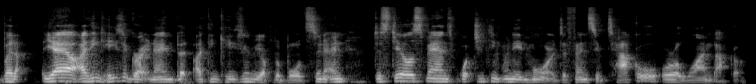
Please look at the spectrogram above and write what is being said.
but yeah, I think he's a great name, but I think he's going to be off the board soon. And to Steelers fans, what do you think we need more? A defensive tackle or a linebacker?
